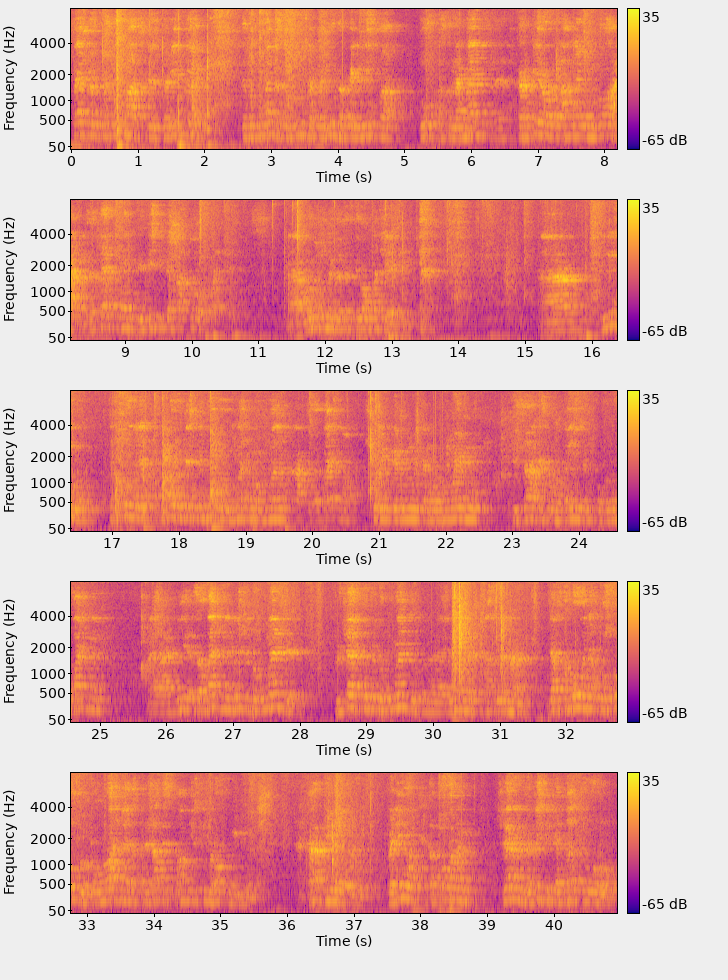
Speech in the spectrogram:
з першої по 16 сторінкою. Це документи стосуються періоду керівництва ТОВ «Астрономент» Карпірової Анною Миколаївною. Це тест 2015 року. Е, Вилучений детективом Бачевським. Е, Ну, якщо я повторюватись не буду, в нашому обвинувальному акті що керується моєму підзахисному та іншим обвинуваченням. Е, І зазначені вищі документи включають копії документів е, іменних для встановлення особи повноваження розпоряджатись банківським рахунком в період датованим червень 2015 року.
